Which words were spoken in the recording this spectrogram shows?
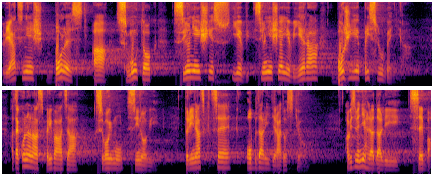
Viac než bolesť a smutok, silnejšie je, silnejšia je viera Božie prisľúbenia. A tak ona nás privádza k svojmu synovi, ktorý nás chce obdariť radosťou. Aby sme nehľadali seba,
